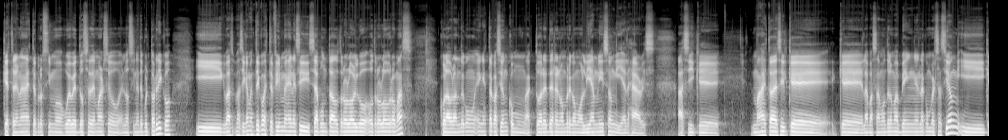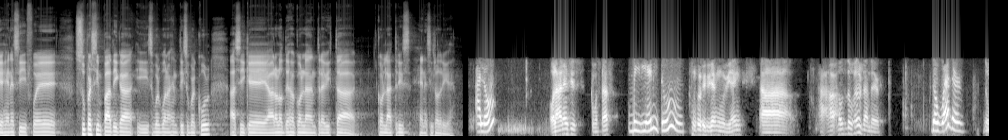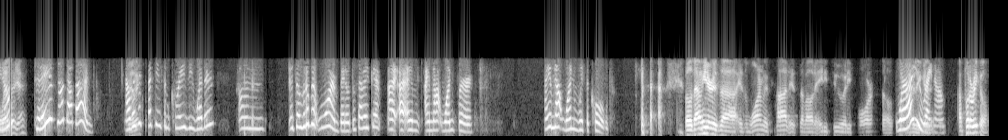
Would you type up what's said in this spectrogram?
que estrena este próximo jueves 12 de marzo en los cines de Puerto Rico. Y básicamente con este filme Genesis se apunta a otro logro, otro logro más, colaborando con, en esta ocasión con actores de renombre como Liam Neeson y Ed Harris. Así que más está decir que, que la pasamos de lo más bien en la conversación y que Genesis fue súper simpática y súper buena gente y súper cool. Así que ahora los dejo con la entrevista con la actriz Genesis Rodríguez. ¿Aló? Hola, Genesis, ¿cómo estás? Muy bien, ¿y tú? Muy bien, muy bien. Uh, how, how's the weather down there? The weather. The you know, weather, yeah. today is not that bad. I was expecting some crazy weather. Um, it's a little bit warm, pero tú sabes que I, I am I'm not one for. I am not one with the cold. well, down here is uh is warm, it's hot, it's about 82, 84. So Where are really you good. right now? I'm Puerto Rico.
